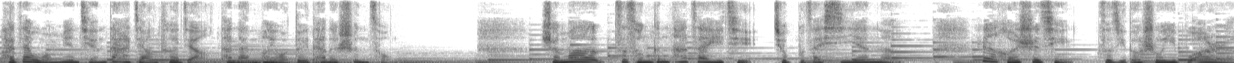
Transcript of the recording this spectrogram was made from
还在我们面前大讲特讲她男朋友对她的顺从，什么自从跟他在一起就不再吸烟呢？任何事情自己都说一不二啊。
